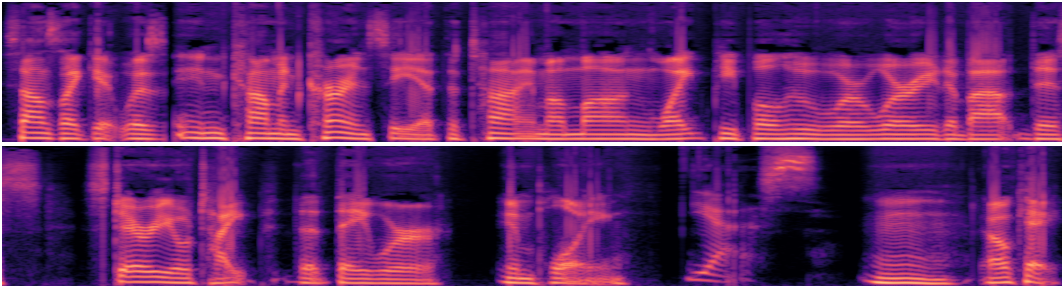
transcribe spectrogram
sounds like it was in common currency at the time among white people who were worried about this stereotype that they were employing. Yes. Mm, okay.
